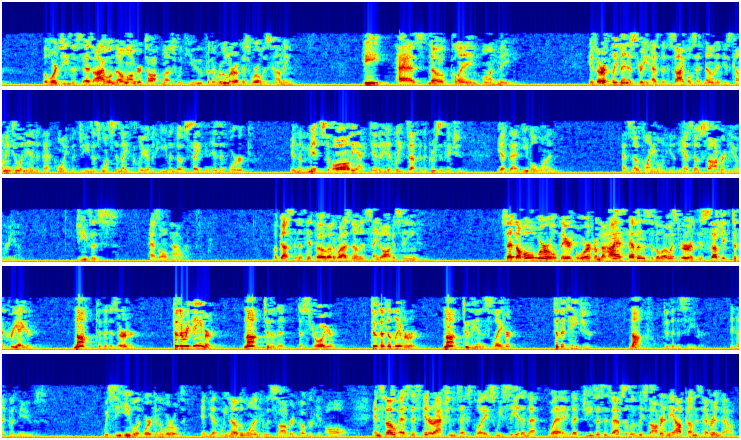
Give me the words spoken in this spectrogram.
the Lord Jesus says, "I will no longer talk much with you, for the ruler of this world is coming. He has no claim on me." His earthly ministry, as the disciples had known it, is coming to an end at that point. But Jesus wants to make clear that even though Satan is at work in the midst of all the activity that leads up to the crucifixion, yet that evil one has no claim on him. He has no sovereignty over him. Jesus has all power. Augustine of Hippo, otherwise known as St. Augustine, said the whole world, therefore, from the highest heavens to the lowest earth, is subject to the Creator, not to the deserter, to the Redeemer, not to the destroyer, to the deliverer, not to the enslaver, to the teacher, not to the deceiver. Isn't that good news? We see evil at work in the world, and yet we know the one who is sovereign over it all. And so, as this interaction takes place, we see it in that way that Jesus is absolutely sovereign and the outcome is never in doubt.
